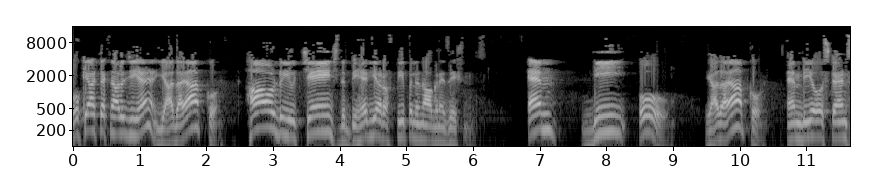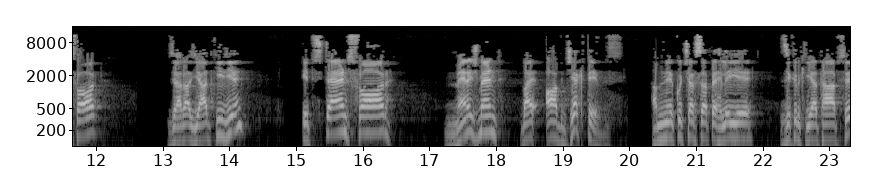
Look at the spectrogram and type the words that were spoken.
وہ کیا ٹیکنالوجی ہے یاد آیا آپ کو how do you change the behaviour of people in organization M B O یاد آیا آپ کو M B O stand for ذرا یاد کیجیے it stand for management by objective ہم نے کچھ عرصہ پہلے یہ ذکر کیا تھا آپ سے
